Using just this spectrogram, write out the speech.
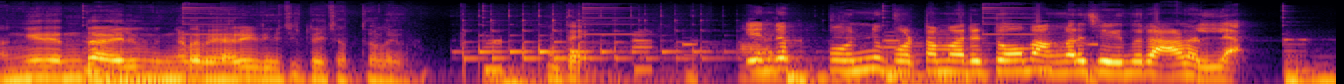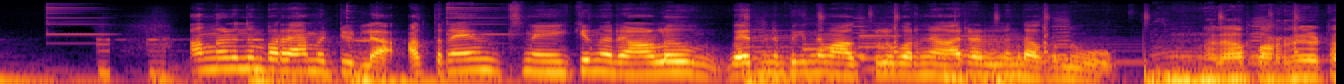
അങ്ങനെ എന്തായാലും നിങ്ങളുടെ വേറെ എഴുതി വെച്ചിട്ടേ ചത്തളയുള്ളൂ അതെ. എന്റെ പൊന്നു പൊട്ടന്മാര് ടോം അങ്ങനെ ചെയ്യുന്ന ഒരാളല്ല. അങ്ങനൊന്നും പറയാൻ പറ്റില്ല. അത്രയും സ്നേഹിക്കുന്ന ഒരാൾ വേദനിപ്പിക്കുന്ന വാക്കുകൾ പറഞ്ഞ ആരാളും തകർന്നു പോകും. ഇന്നലെ ആ പറഞ്ഞു കേട്ട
